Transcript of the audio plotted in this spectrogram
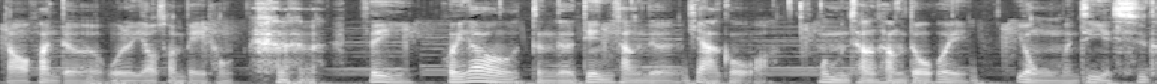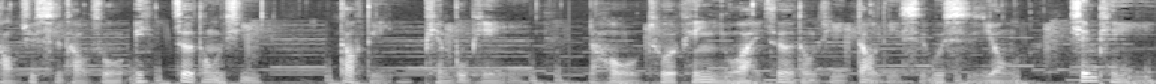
然后换得我的腰酸背痛。所以回到整个电商的架构啊，我们常常都会用我们自己的思考去思考说，诶，这东西。到底便不便宜？然后除了便宜以外，这个东西到底实不实用？先便宜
